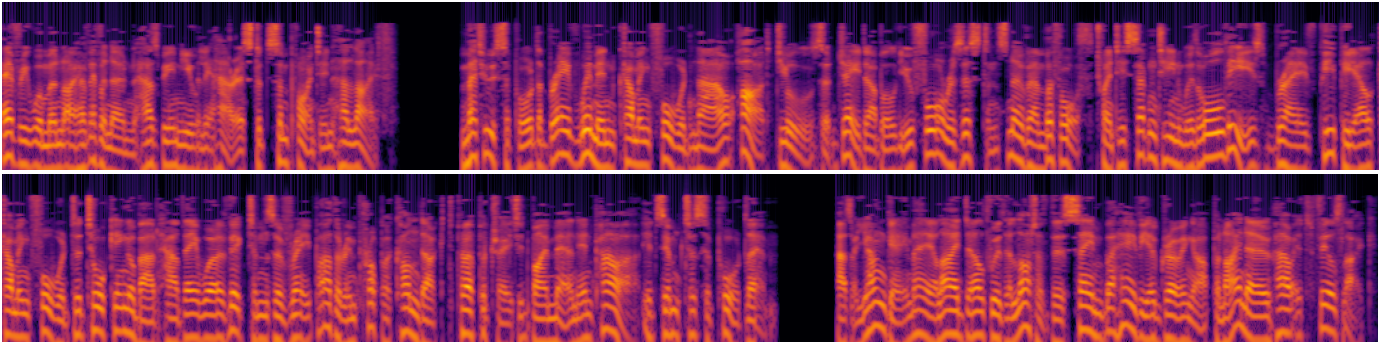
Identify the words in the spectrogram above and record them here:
Every woman I have ever known has been newly harassed at some point in her life. MeToo support the brave women coming forward now. Heart Duels at JW4 Resistance November 4, 2017 With all these brave PPL coming forward to talking about how they were victims of rape other improper conduct perpetrated by men in power, it's him to support them. As a young gay male I dealt with a lot of this same behavior growing up and I know how it feels like.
